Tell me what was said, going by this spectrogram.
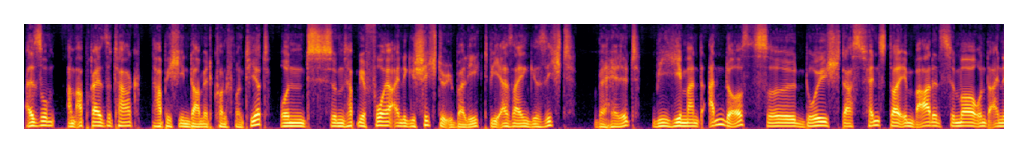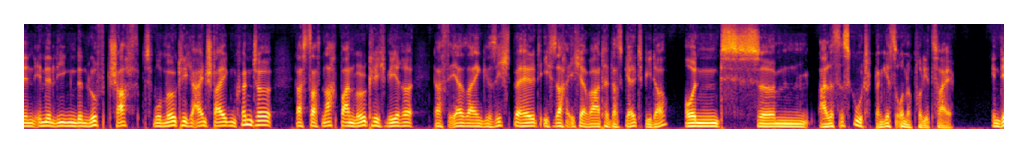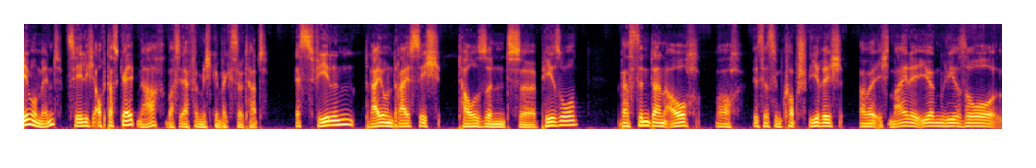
Also am Abreisetag habe ich ihn damit konfrontiert und ähm, habe mir vorher eine Geschichte überlegt, wie er sein Gesicht behält, wie jemand anders äh, durch das Fenster im Badezimmer und einen innenliegenden Luftschacht womöglich einsteigen könnte, dass das Nachbarn möglich wäre, dass er sein Gesicht behält. Ich sage, ich erwarte das Geld wieder und ähm, alles ist gut, dann geht es ohne Polizei. In dem Moment zähle ich auch das Geld nach, was er für mich gewechselt hat. Es fehlen 33.000 äh, Peso. Das sind dann auch, boah, ist jetzt im Kopf schwierig, aber ich meine irgendwie so,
